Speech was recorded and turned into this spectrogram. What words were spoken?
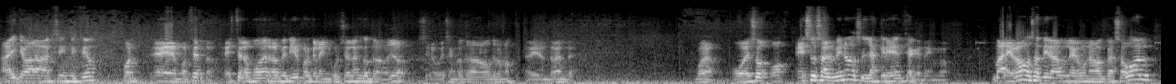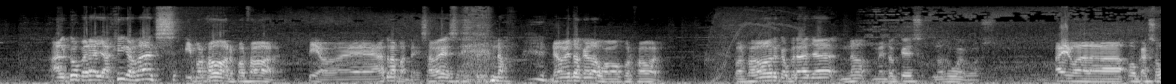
Ahí que va la Max Ignición. Por, eh, por cierto, este lo puedo repetir porque la incursión la he encontrado yo. Si lo hubiese encontrado otro, no, evidentemente. Bueno, o eso, o eso es al menos la creencia que tengo. Vale, vamos a tirarle una Ocaso al Cooperaya Gigamax. Y por favor, por favor, tío, eh, atrápate, ¿sabes? no, no me toques los huevos, por favor. Por favor, Cooperaya, no me toques los huevos. Ahí va la Ocaso.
